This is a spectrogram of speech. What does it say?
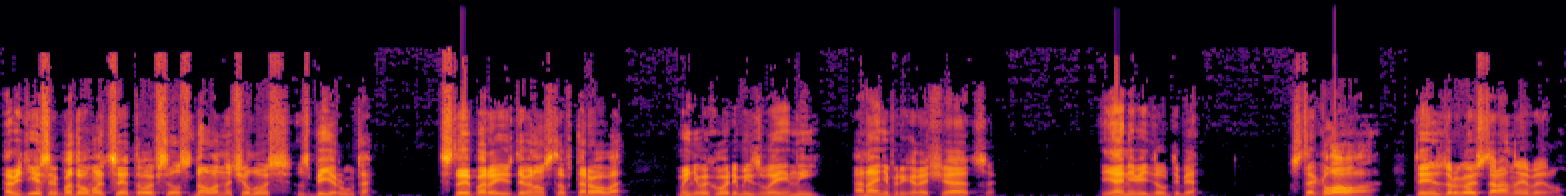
А ведь если подумать, с этого все снова началось, с Бейрута. С той поры, с 92-го, мы не выходим из войны, она не прекращается. Я не видел тебя. Стекло, ты с другой стороны был.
